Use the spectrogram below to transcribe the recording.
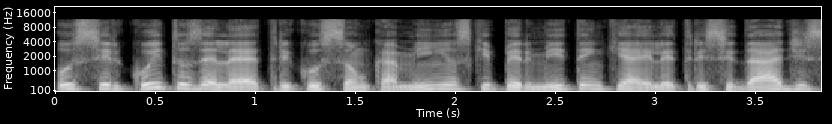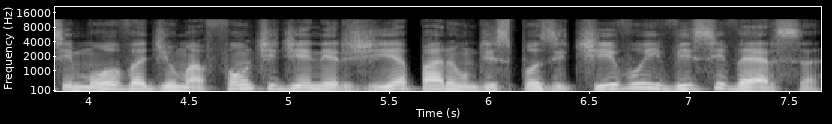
Os circuitos elétricos são caminhos que permitem que a eletricidade se mova de uma fonte de energia para um dispositivo e vice-versa.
